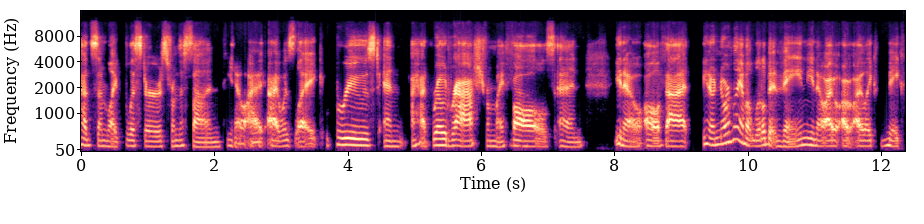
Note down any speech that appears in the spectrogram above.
I had some like blisters from the sun. You know, I I was like bruised and I had road rash from my falls and you know all of that. You know, normally I'm a little bit vain. You know, I I, I like make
